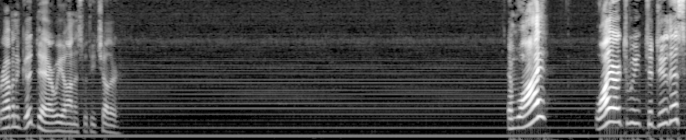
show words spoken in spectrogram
we're having a good day, are we honest with each other? And why? Why are we to do this?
